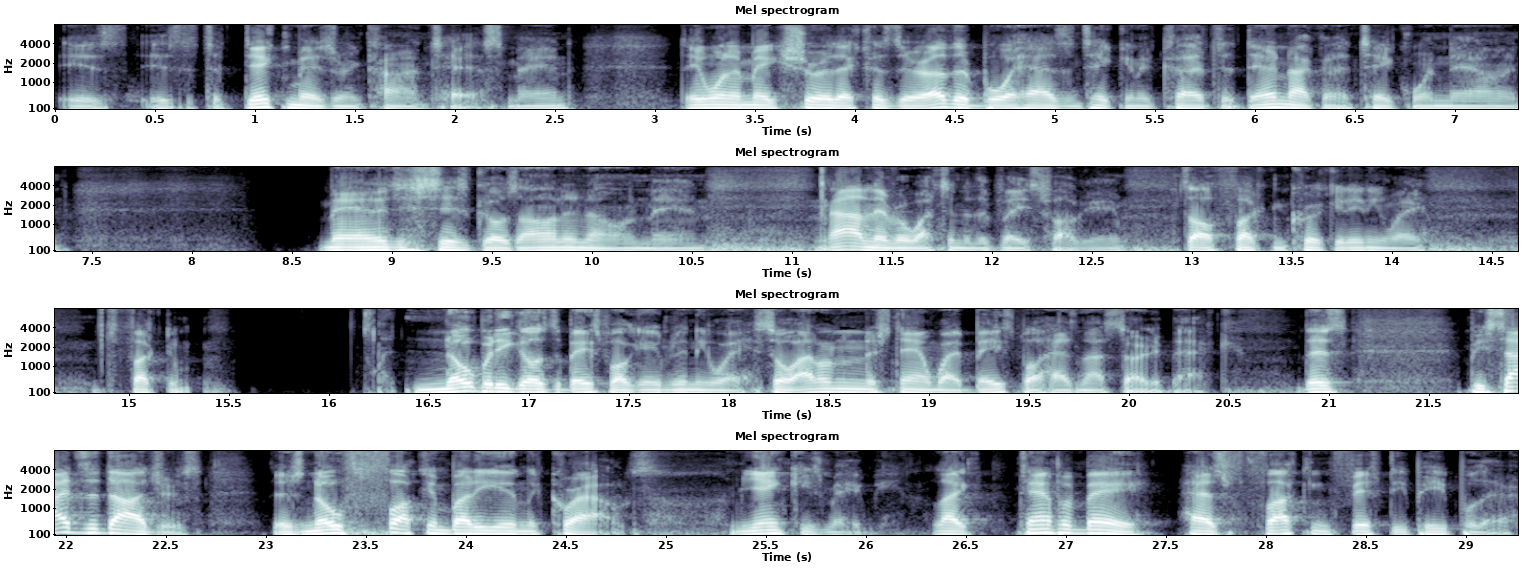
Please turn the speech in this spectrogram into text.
is is it's a dick measuring contest man. They want to make sure that because their other boy hasn't taken a cut that they're not going to take one now. And man it just, just goes on and on man. I'll never watch another baseball game. It's all fucking crooked anyway. It's fucking Nobody goes to baseball games anyway, so I don't understand why baseball has not started back. There's besides the Dodgers, there's no fucking buddy in the crowds. Yankees maybe. Like Tampa Bay has fucking 50 people there.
